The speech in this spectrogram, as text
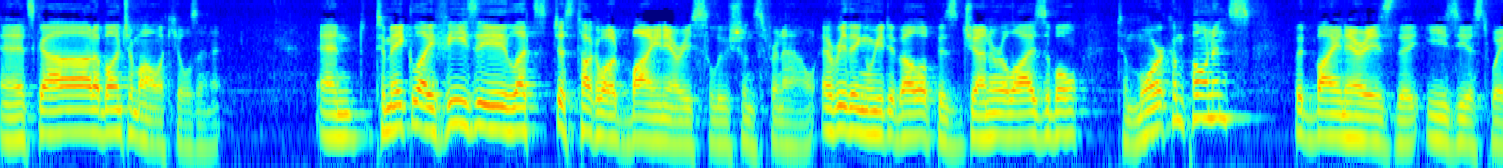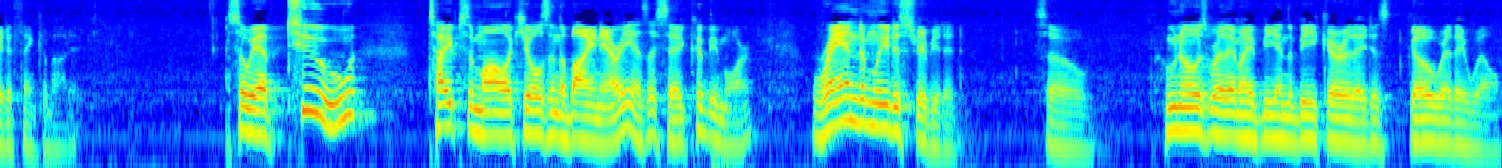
and it's got a bunch of molecules in it. And to make life easy, let's just talk about binary solutions for now. Everything we develop is generalizable to more components, but binary is the easiest way to think about it. So we have two types of molecules in the binary, as I say, it could be more, randomly distributed. So who knows where they might be in the beaker, they just go where they will.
